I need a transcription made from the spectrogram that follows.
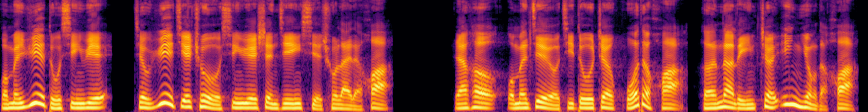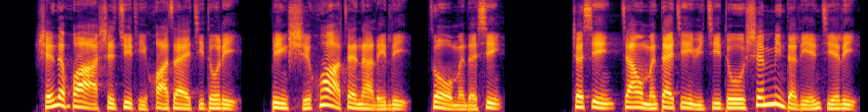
我们越读新约，就越接触新约圣经写出来的话，然后我们就有基督这活的话和那灵这应用的话。神的话是具体化在基督里，并实化在那灵里，做我们的信。这信将我们带进与基督生命的连结里。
